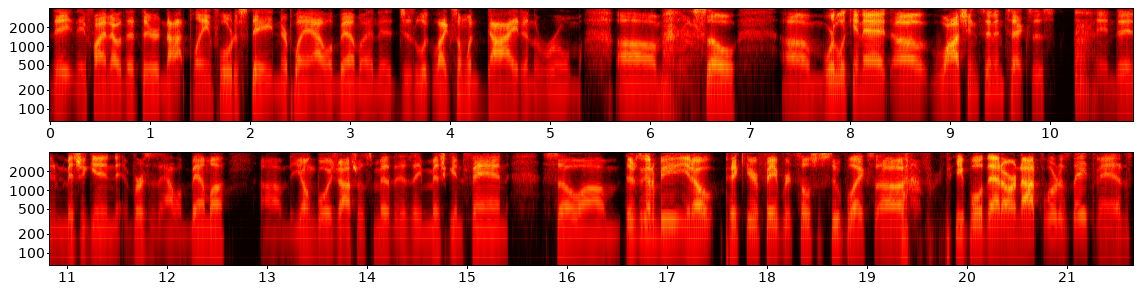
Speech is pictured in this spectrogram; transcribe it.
they they find out that they're not playing Florida State and they're playing Alabama, and it just looked like someone died in the room. Um, so um, we're looking at uh, Washington and Texas, and then Michigan versus Alabama. Um, the young boy Joshua Smith is a Michigan fan, so um, there's going to be you know pick your favorite social suplex uh, people that are not Florida State fans,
